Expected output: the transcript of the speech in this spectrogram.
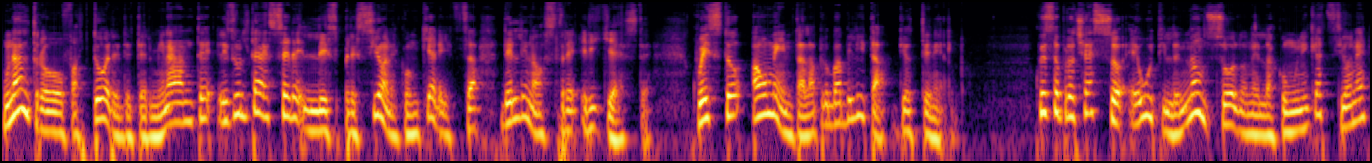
Un altro fattore determinante risulta essere l'espressione con chiarezza delle nostre richieste. Questo aumenta la probabilità di ottenerlo. Questo processo è utile non solo nella comunicazione,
